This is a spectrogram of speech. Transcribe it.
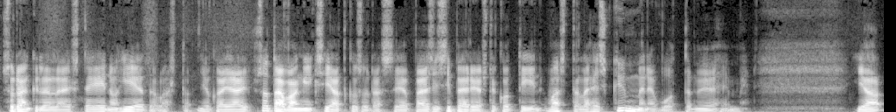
sodankyläläistä Eino Hietalasta, joka jäi sotavangiksi jatkosodassa ja pääsi Siperiasta kotiin vasta lähes kymmenen vuotta myöhemmin. Ja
